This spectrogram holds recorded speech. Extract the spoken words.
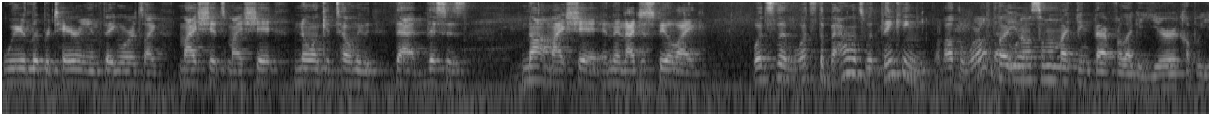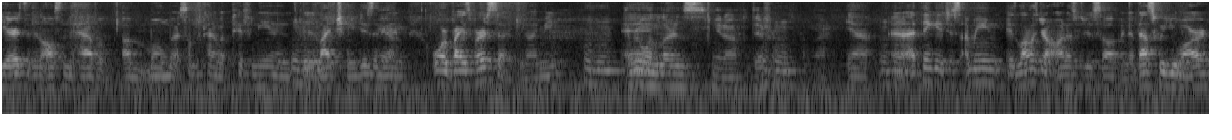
weird libertarian thing where it's like my shit's my shit. No one can tell me that this is not my shit, and then I just feel like. What's the what's the balance with thinking about the world? That But you know, someone might think that for like a year, a couple years, and then all of a sudden they have a, a moment, some kind of epiphany, and their Mhm. life changes, and Yeah. then, or vice versa. You know what I mean? Mhm. Everyone learns, you know, different Mhm. from there. Yeah, and I think it's just, I mean, as long as you're honest with yourself, and if that's who you are,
